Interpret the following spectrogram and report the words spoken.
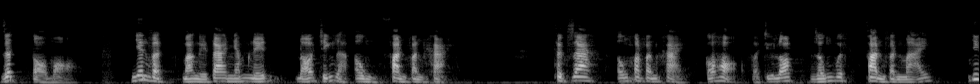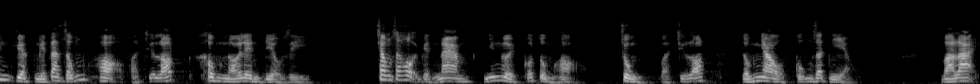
rất tò mò. Nhân vật mà người ta nhắm đến đó chính là ông Phan Văn Khải. Thực ra, ông Phan Văn Khải có họ và chữ lót giống với Phan Văn Mãi, nhưng việc người ta giống họ và chữ lót không nói lên điều gì. Trong xã hội Việt Nam, những người có tùng họ, trùng và chữ lót giống nhau cũng rất nhiều. Và lại,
